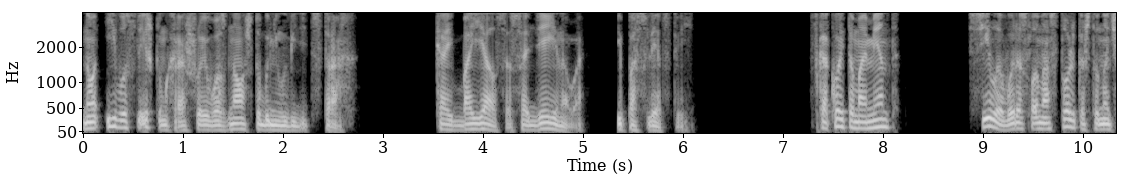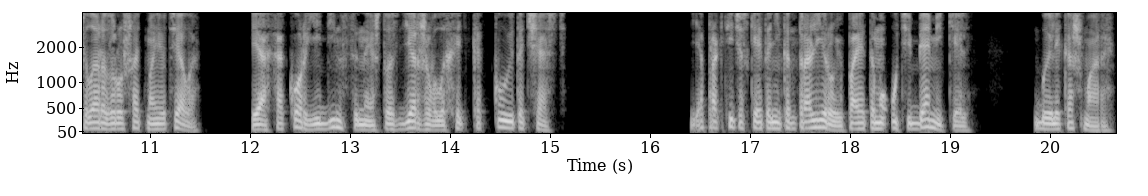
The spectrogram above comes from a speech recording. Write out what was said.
но Иво слишком хорошо его знал, чтобы не увидеть страх. Кай боялся содеянного и последствий. В какой-то момент сила выросла настолько, что начала разрушать мое тело, и Ахакор — единственное, что сдерживало хоть какую-то часть. Я практически это не контролирую, поэтому у тебя, Микель, были кошмары.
